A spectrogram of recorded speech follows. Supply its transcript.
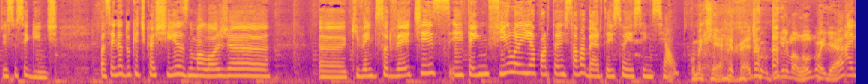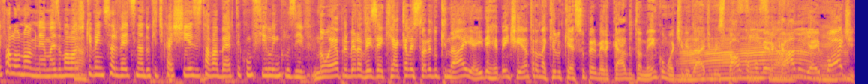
disse o seguinte: passei na Duque de Caxias numa loja ah, que vende sorvetes e tem fila e a porta estava aberta. Isso é essencial? Como é que é? Repete o que, que ele falou, como é que é? Ah, ele falou o nome, né? Mas uma loja que vende sorvetes na Duque de Caxias estava aberta e com fila, inclusive. Não é a primeira vez, é que é aquela história do KNAI, aí de repente entra naquilo que é supermercado também, como atividade Ah, principal, como ah, mercado, e aí é. pode.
